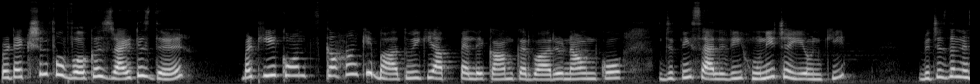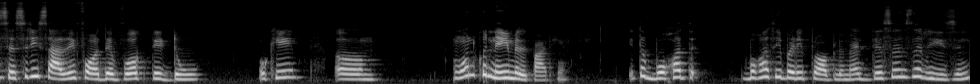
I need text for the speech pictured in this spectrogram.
protection for workers right is there but ये कौन कहाँ की बात हुई कि आप पहले काम करवा रहे हो? ना उनको जितनी सैलरी होनी चाहिए उनकी which is the necessary salary for the work they do um, वो उनको नहीं मिल पा रही है। ये तो बहुत बहुत ही बड़ी प्रॉब्लम है। दिस इज़ द रीज़न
